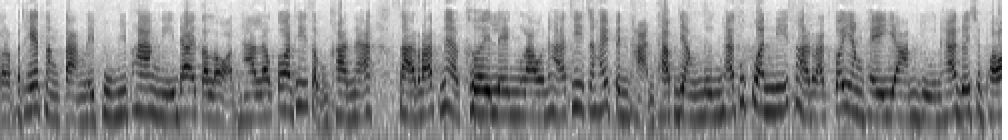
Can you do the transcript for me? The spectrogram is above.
กับประเทศต่างๆ ในภูมิภาคนี้ได้ตลอดนะแล้วก็ที่สำคัญนะสหรัฐเนี่ยเคยเล็งเรานะคะที่จะให้เป็นฐานทัพอย่างหนึ่งนะทุกวันนี้สหรัฐก็ยังพยายามอยู่นะคะโดยเฉพาะ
